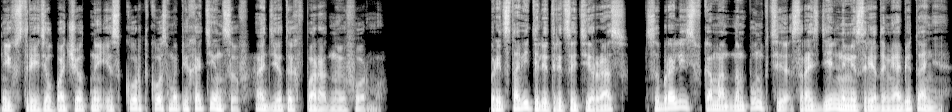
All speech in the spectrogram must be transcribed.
Их встретил почетный эскорт космопехотинцев, одетых в парадную форму. Представители 30 раз собрались в командном пункте с раздельными средами обитания.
